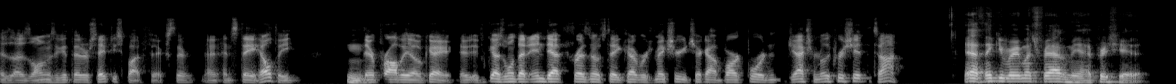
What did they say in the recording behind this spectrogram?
as, as long as they get their safety spot fixed there and, and stay healthy, hmm. they're probably okay. If you guys want that in-depth Fresno State coverage, make sure you check out Barkboard and Jackson. Really appreciate the time. Yeah, thank you very much for having me. I appreciate it.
